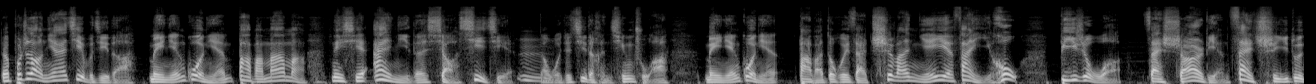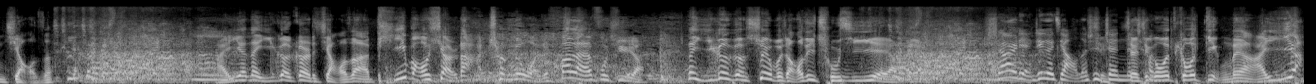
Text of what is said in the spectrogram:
那不知道您还记不记得啊？每年过年，爸爸妈妈那些爱你的小细节，嗯，那我就记得很清楚啊。每年过年，爸爸都会在吃完年夜饭以后，逼着我。在十二点再吃一顿饺子。哎呀，那一个个的饺子皮薄馅儿大，撑得我这翻来覆去啊，那一个个睡不着的除夕夜呀！哎呀，十二点这个饺子是真的，这这给我给我顶的呀！哎呀，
